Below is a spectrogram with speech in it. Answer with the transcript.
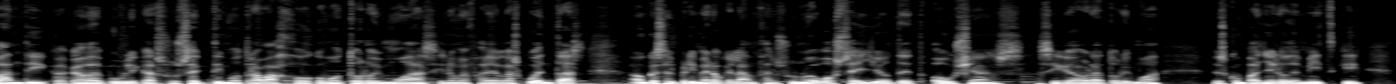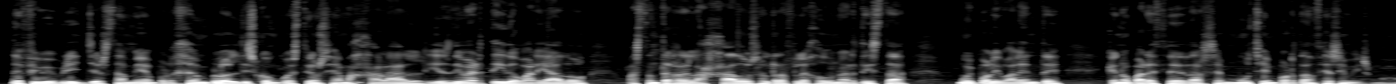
Bundy, que acaba de publicar su séptimo trabajo como Toro y Moa, si no me fallan las cuentas, aunque es el primero que lanza en su nuevo sello Dead Oceans, así que ahora Toro y Moa es compañero de Mitski, de Phoebe Bridgers también, por ejemplo. El disco en cuestión se llama Halal y es divertido, variado, bastante relajado, es el reflejo de un artista muy polivalente que no parece darse mucha importancia a sí mismo.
